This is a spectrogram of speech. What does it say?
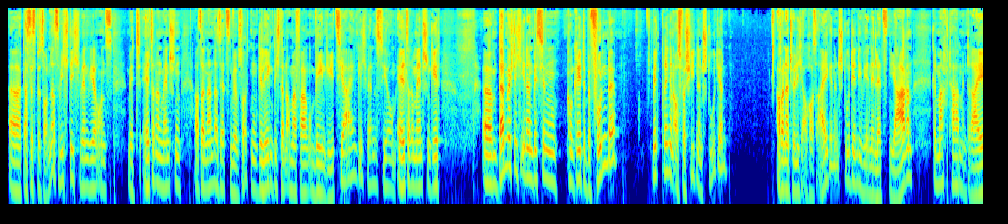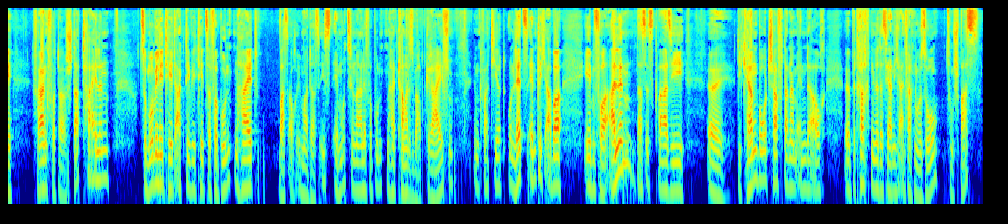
Äh, das ist besonders wichtig, wenn wir uns mit älteren Menschen auseinandersetzen. Wir sollten gelegentlich dann auch mal fragen, um wen geht es hier eigentlich, wenn es hier um ältere Menschen geht. Ähm, dann möchte ich Ihnen ein bisschen konkrete Befunde mitbringen aus verschiedenen Studien, aber natürlich auch aus eigenen Studien, die wir in den letzten Jahren gemacht haben in drei Frankfurter Stadtteilen zur Mobilität, Aktivität, zur Verbundenheit was auch immer das ist, emotionale Verbundenheit, kann man das überhaupt greifen im Quartier? Und letztendlich aber eben vor allem, das ist quasi äh, die Kernbotschaft dann am Ende auch, äh, betrachten wir das ja nicht einfach nur so zum Spaß,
